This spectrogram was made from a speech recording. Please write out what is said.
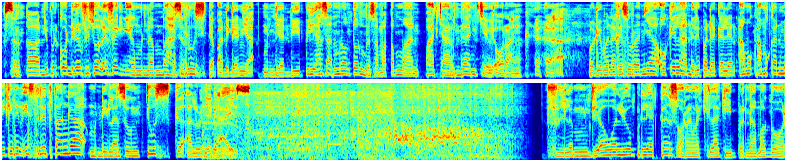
serta diperkuat dengan visual efek yang menambah seru setiap adegannya menjadi pilihan saat menonton bersama teman, pacar, dan cewek orang. Bagaimana kesurannya? Oke lah daripada kalian amuk-amukan mikirin istri tetangga, mending langsung cus ke alurnya guys. Film diawali memperlihatkan seorang laki-laki bernama Gor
